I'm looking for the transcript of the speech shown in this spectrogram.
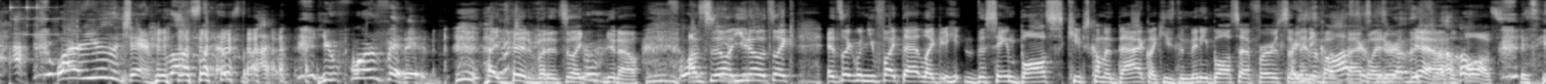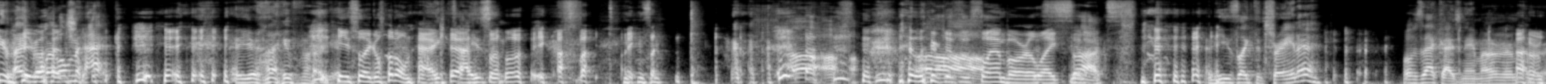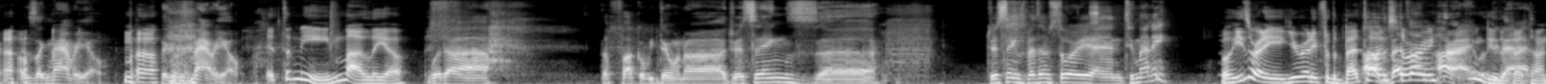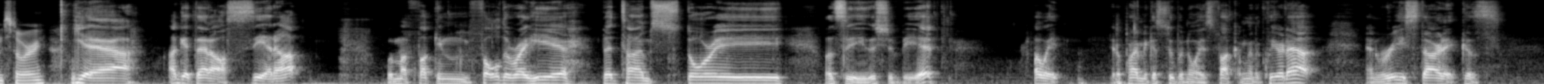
Why are you the champ? You lost last time. You forfeited. I did, but it's like you know, I'm still, you know, it's like it's like when you fight that like he, the same boss keeps coming back, like he's the mini boss at first, and Are then you he the comes back later. the yeah, I'm the boss. Is he like much. Mac? You're like, fucking, He's like a Little Mac. Mike yeah, Tyson. absolutely. I'm Mike Tyson. oh, and Lucas and Slambo are like, you know. sucks. and he's like the trainer. What was that guy's name? I don't remember. It was like Mario. I think it was Mario. It's a me, Mario. What uh, the fuck are we doing? Uh, Driz Sings, uh, Driz Sings bedtime story, and too many. Well, he's ready. You ready for the bedtime, Oh, the bedtime? story? All right, we can we'll do, do the bedtime story. Yeah, I'll get that all set up with my fucking folder right here. Bedtime story. Let's see, this should be it. Oh wait, it'll probably make a stupid noise. Fuck, I'm gonna clear it out and restart it because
